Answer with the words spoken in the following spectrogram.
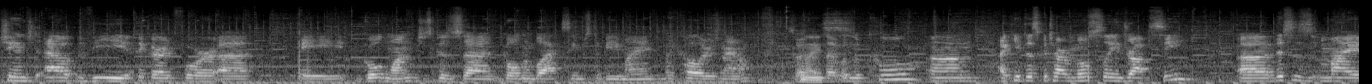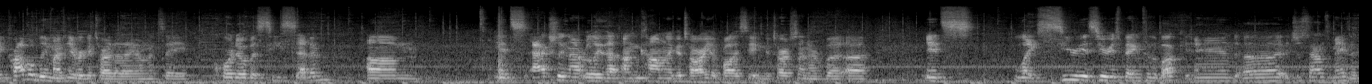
changed out the pickguard for uh, a gold one, just because uh, gold and black seems to be my my colors now. So I Nice. thought that would look cool. Um, I keep this guitar mostly in drop C. Uh, this is my probably my favorite guitar that I own. It's a Cordoba C7. Um, it's actually not really that uncommon a guitar. You'll probably see it in Guitar Center, but uh, it's like serious, serious bang for the buck, and uh, it just sounds amazing.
